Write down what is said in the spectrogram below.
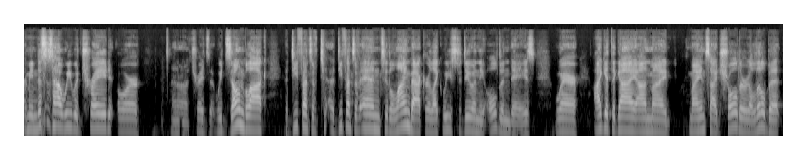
I mean, this is how we would trade or I don't know trades that we'd zone block a defensive t- a defensive end to the linebacker like we used to do in the olden days, where I get the guy on my my inside shoulder a little bit,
